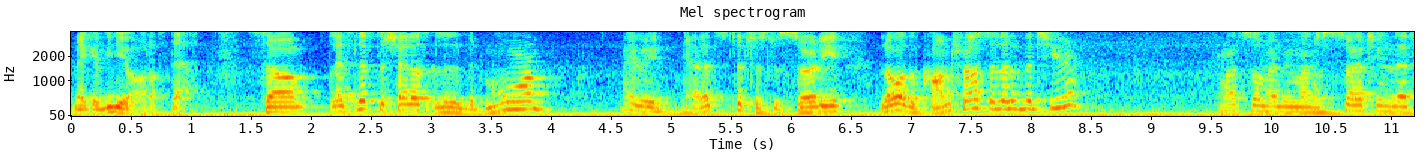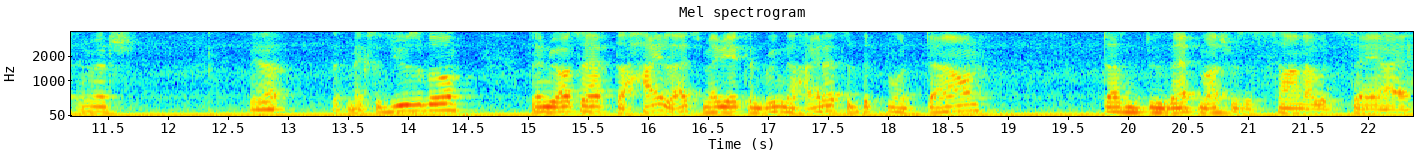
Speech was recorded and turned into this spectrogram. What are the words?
make a video out of that. So let's lift the shadows a little bit more. Maybe, yeah, let's, let's just do 30. Lower the contrast a little bit here. Also maybe minus 30 in that image. Yeah, that makes it usable. Then we also have the highlights. Maybe I can bring the highlights a bit more down. Doesn't do that much with the sun. I would say I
